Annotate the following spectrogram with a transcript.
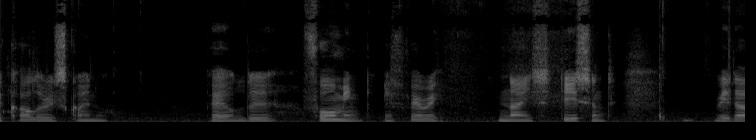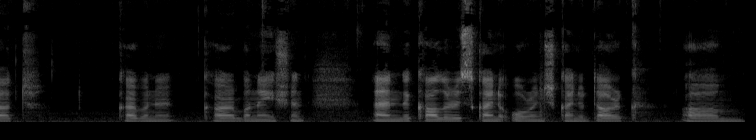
The color is kind of pale. The foaming is very nice decent without carbon carbonation. And the color is kind of orange kind of dark. Um,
